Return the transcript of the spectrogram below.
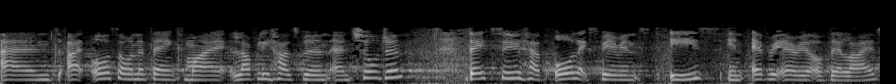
and I also want to thank my lovely husband and children. They too have all experienced ease in every area of their lives.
